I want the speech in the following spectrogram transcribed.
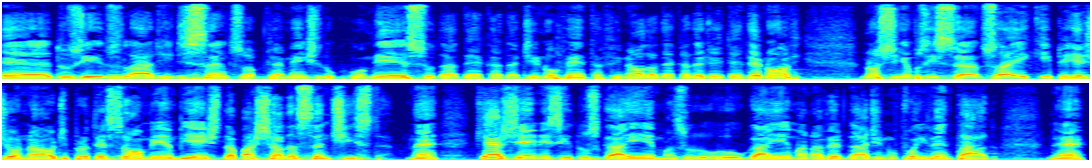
é, dos idos lá de, de, Santos, obviamente, do começo da década de 90, final da década de 89, nós tínhamos em Santos a equipe regional de proteção ao meio ambiente da Baixada Santista, né, que é a gênese dos GAEMAS. O, o GAEMA, na verdade, não foi inventado. Né,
